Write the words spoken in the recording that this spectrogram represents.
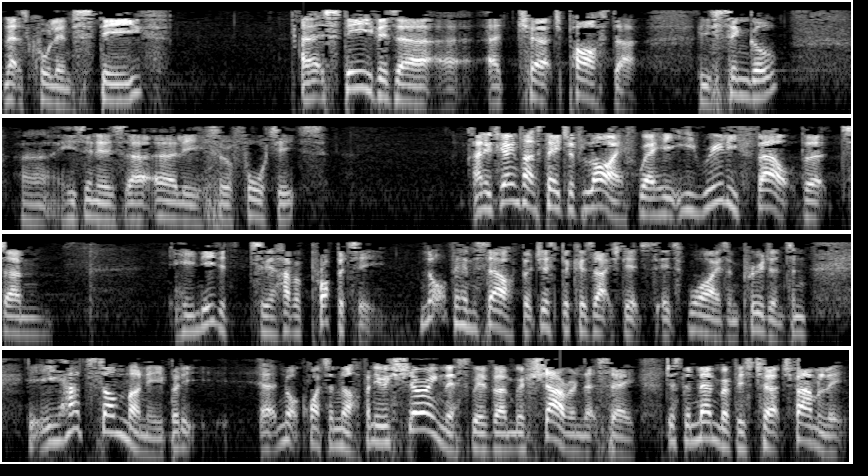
Let's call him Steve. Uh, Steve is a, a, a church pastor. He's single. Uh, he's in his uh, early sort of 40s. And he's going to that stage of life where he, he really felt that um, he needed to have a property. Not for himself, but just because actually it's, it's wise and prudent. And he, had some money, but uh, not quite enough. And he was sharing this with, um, with Sharon, let's say, just a member of his church family.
